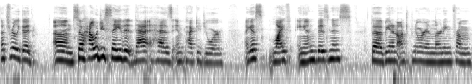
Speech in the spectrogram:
that's really good. Um, so how would you say that that has impacted your, I guess, life and business? The being an entrepreneur and learning from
